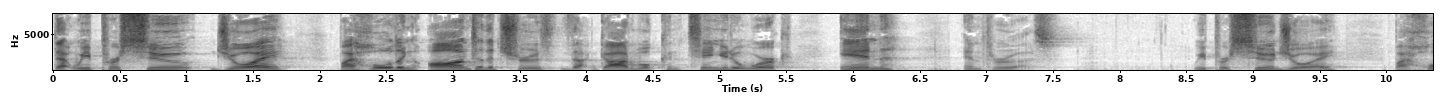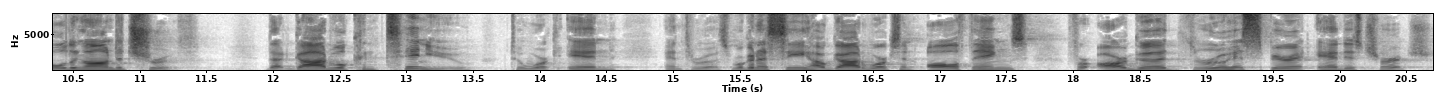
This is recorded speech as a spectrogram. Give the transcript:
that we pursue joy by holding on to the truth that God will continue to work in and through us. We pursue joy by holding on to truth that God will continue to work in and through us. We're going to see how God works in all things for our good through His Spirit and His church,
